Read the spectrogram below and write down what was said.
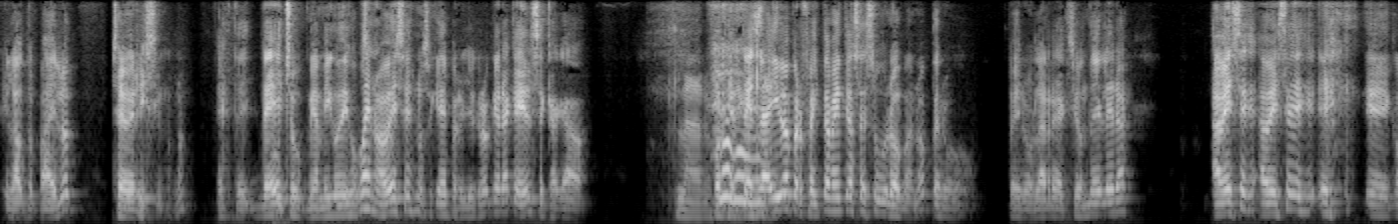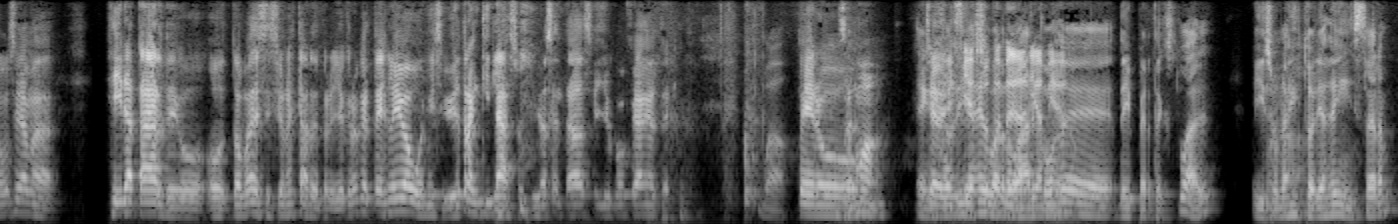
el autopilot, severísimo, ¿no? Este, de hecho, mi amigo dijo, bueno, a veces no sé qué, pero yo creo que era que él se cagaba. Claro. Porque el Tesla iba perfectamente a hacer su broma, ¿no? Pero, pero la reacción de él era, a veces, a veces, eh, eh, ¿cómo se llama? Gira tarde o, o toma decisiones tarde, pero yo creo que el Tesla iba buenísimo, iba tranquilazo, iba sentado así, yo confiaba en el Tesla. Wow. Pero... O sea, como- En Chévere, sí, días, Eduardo daría Arcos miedo. de, de Hipertextual hizo unas historias de Instagram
